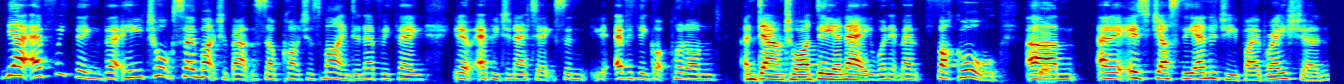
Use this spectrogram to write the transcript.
yeah, everything that he talks so much about the subconscious mind and everything, you know, epigenetics and everything got put on and down to our DNA when it meant fuck all. Um. And it is just the energy vibration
